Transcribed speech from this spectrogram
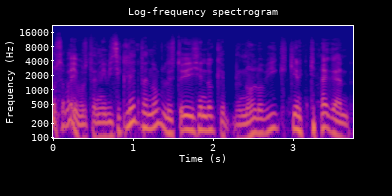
no se vaya, porque está mi bicicleta, ¿no? Le estoy diciendo que no lo vi, ¿qué quieren que hagan?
